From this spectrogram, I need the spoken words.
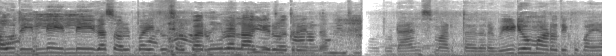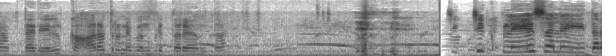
ಹೌದು ಇಲ್ಲಿ ಇಲ್ಲಿ ಈಗ ಸ್ವಲ್ಪ ಇದು ಸ್ವಲ್ಪ ರೂರಲ್ ಆಗಿರೋದ್ರಿಂದ. ಹೌದು ಡ್ಯಾನ್ಸ್ ಮಾಡ್ತಾ ಇದಾರೆ. ವಿಡಿಯೋ ಮಾಡೋದಿಕ್ಕೂ ಭಯ ಆಗ್ತಾ ಇದೆ. ಎಲ್ಲಿ ಕಾರ್ ಹತ್ರನೇ ಬಂದ್ಬಿಡ್ತಾರೆ ಅಂತ. ಚಿಕ್ಕ ಚಿಕ್ಕ ಪ್ಲೇಸ್ ಅಲ್ಲಿ ಈ ತರ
